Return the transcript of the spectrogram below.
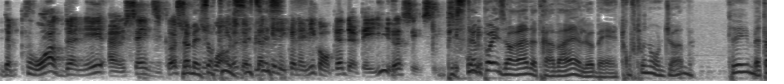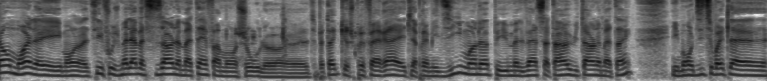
de, pouvoir donner à un syndicat ce non, mais surtout, de bloquer l'économie complète d'un pays, là, c'est, Puis si t'aimes pas les horaires de travail, là, ben, trouve-toi un autre job. Sais, mettons, moi, là, il faut que je me lève à 6 heures le matin faire mon show. Là. Euh, peut-être que je préférais être l'après-midi, moi, là, puis me lever à 7 heures, 8 heures le matin. Ils m'ont dit, tu vas être le,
